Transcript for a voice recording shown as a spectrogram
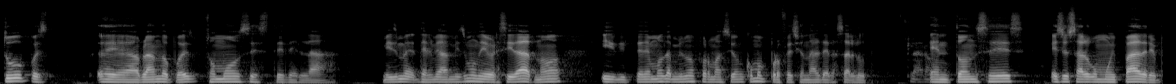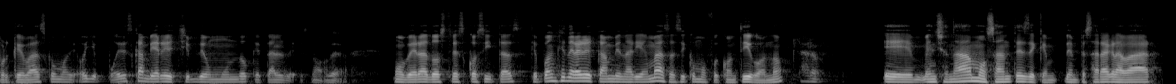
Tú, pues, eh, hablando, pues, somos este de la misma, de la misma universidad, ¿no? Y tenemos la misma formación como profesional de la salud. Claro. Entonces, eso es algo muy padre, porque vas como de, oye, puedes cambiar el chip de un mundo que tal vez, ¿no? O sea, mover a dos, tres cositas que puedan generar el cambio en alguien más, así como fue contigo, ¿no? Claro. Eh, mencionábamos antes de que de empezar a grabar,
